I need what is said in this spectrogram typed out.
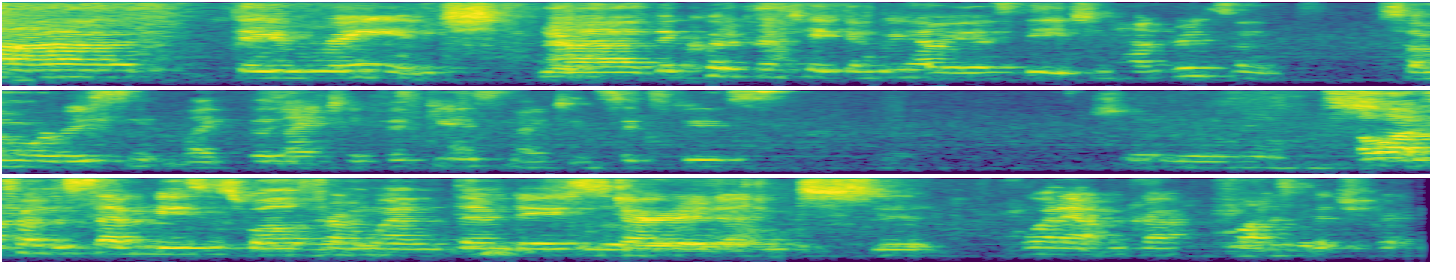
Uh, they range. Uh, they could have been taken, we have as the eighteen hundreds and some more recent, like the nineteen fifties, nineteen sixties. A lot from the seventies as well, from when them days started and went out and got lots of pictures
